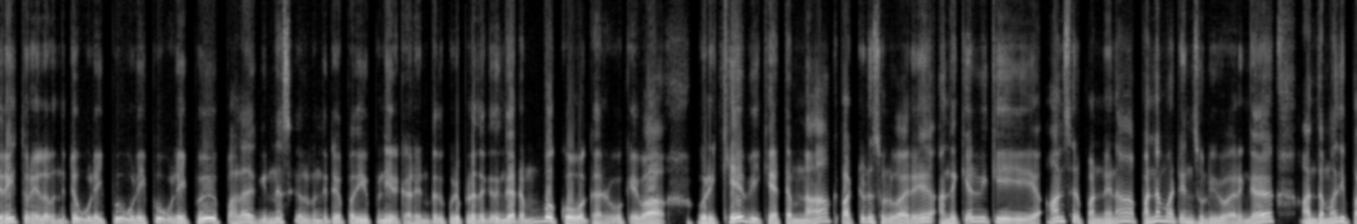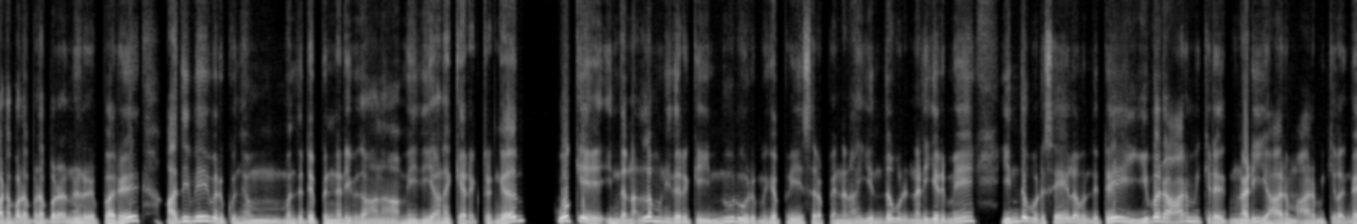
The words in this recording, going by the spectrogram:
திரைத்துறையில் வந்துட்டு உழைப்பு உழைப்பு உழைப்பு பல கின்னஸ்கள் வந்துட்டு பதிவு பண்ணியிருக்காரு என்பது குறிப்பிடத்தக்கதுங்க. ரொம்ப கோவக்காரர் ஓகேவா? ஒரு கேள்வி கேட்டோம்னா பட்டுன்னு சொல்லுவாரு. அந்த கேள்விக்கு ஆன்சர் பண்ணேன்னா பண்ண மாட்டேன்னு சொல்லிடுவாருங்க. அந்த மாதிரி படபட படபடன்னு இருப்பார். அதுவே இவர் கொஞ்சம் வந்துட்டு பின்னடைவு தான் ஆனால் அமைதியான கேரக்டருங்க ஓகே இந்த நல்ல மனிதருக்கு இன்னொரு ஒரு மிகப்பெரிய சிறப்பு என்னன்னா எந்த ஒரு நடிகருமே இந்த ஒரு செயலை வந்துட்டு இவர் ஆரம்பிக்கிறதுக்கு முன்னாடி யாரும் ஆரம்பிக்கலைங்க.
